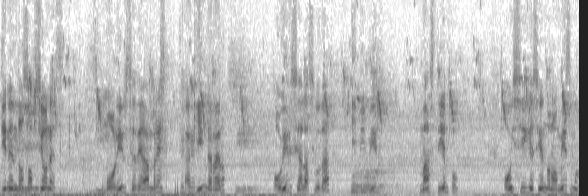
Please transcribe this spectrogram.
tienen dos opciones, morirse de hambre aquí en Guerrero o irse a la ciudad y vivir más tiempo. Hoy sigue siendo lo mismo,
